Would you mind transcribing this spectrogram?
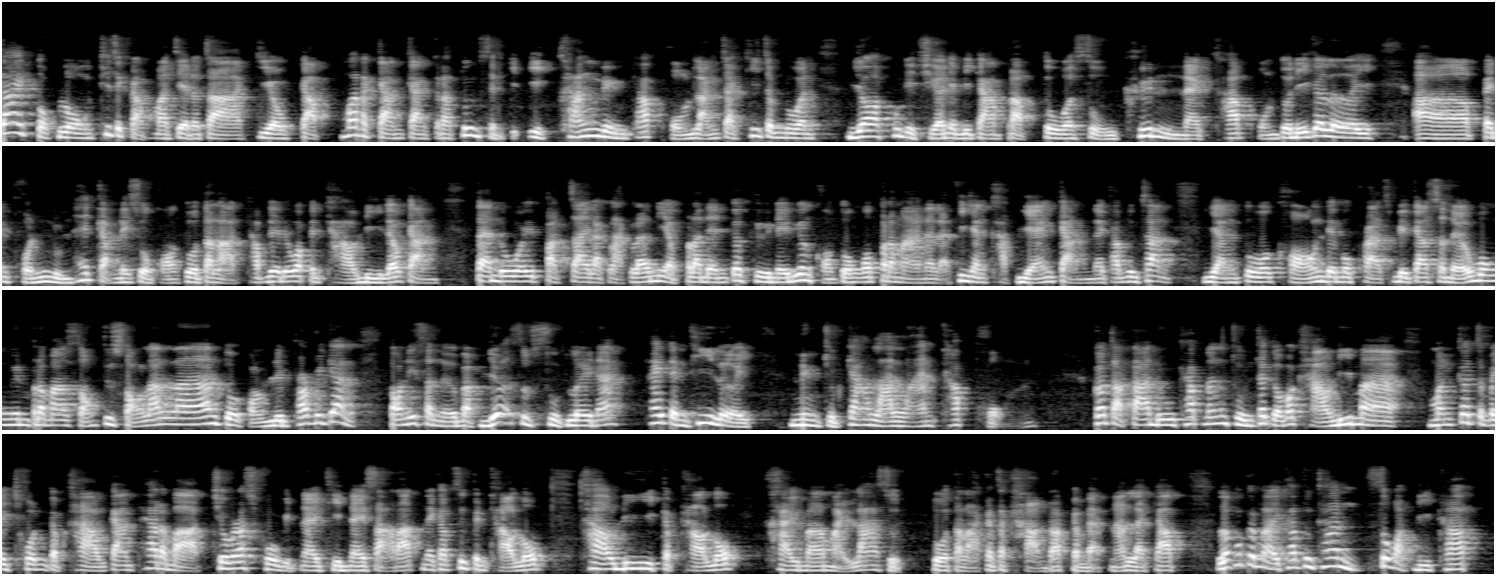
ได้ตกลงที่จะกลับมาเจรจาเกี่ยวกับมาตรการการกระตุ้นเศรษฐกิจอีกครั้งหนึ่งครับผมหลังจากที่จำนวนยอดผู้ติดเชื้อเนี่ยมีการปรับตัวสูงขึ้นนะครับผมตัวนี้ก็เลยอ่าเป็นผลหนุนให้กับในส่วนของตัวตลาดครับเรียกได้ว่าเป็นข่าวดีแล้วกัน แต่โดยปัจจัยหลักๆ แล้วเนี่ยประเด็นก็คือในเรื่องของตัวงบประมาณนั่นแหละที่ยังขัดแย้งกันนะครับทุกท่านอย่างตัวของเดโมแครตมีการเสนอวงเงินประมาณ 2.2 ล้านล้าน ตัวของ Republican ตอนนี้เสนอแบบเยอะสุดๆเลยนะ ให้เต็มที่เลย 1.9 ล้านล้านครับผมก็จับตาดูครับนักทุนถ้าเกิดว่าข่าวนี้มา มันก็จะไปชนกับข่าวการแพร่ระบาดเชื้อไวรัสโควิด -19 ในสหรัฐนะครับซึ่งเป็นข่าวลบ ข่าวดีกับข่าวลบ ใครมาใหม่ล่าสุด ตัวตลาดก็จะขานรับกันแบบนั้นแหละครับ แล้วพบกันใหม่ครับทุกท่าน สวัสดีครับ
